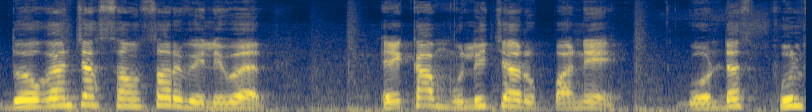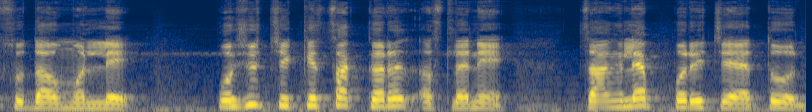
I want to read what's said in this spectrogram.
दोघांच्या संसार वेलीवर एका मुलीच्या रूपाने गोंडस फुलसुद्धा उमलले. पशुचिकित्सा करत असल्याने चांगल्या परिचयातून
